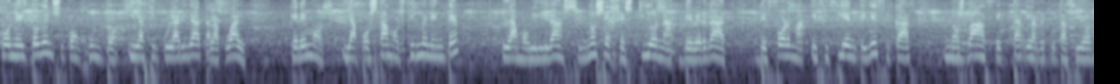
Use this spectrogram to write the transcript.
con el todo en su conjunto y la circularidad a la cual queremos y apostamos firmemente, la movilidad, si no se gestiona de verdad, de forma eficiente y eficaz, nos va a afectar la reputación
